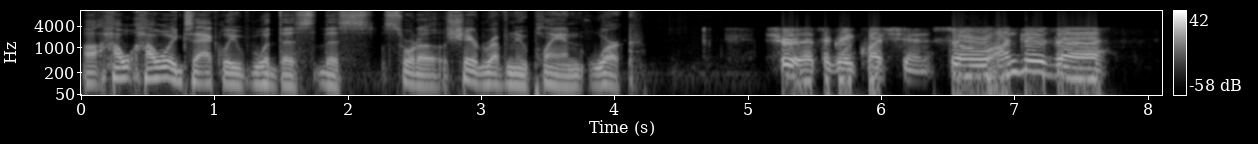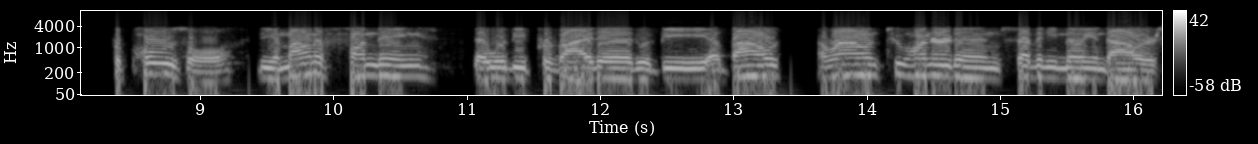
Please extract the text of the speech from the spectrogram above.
Uh, how how exactly would this this sort of shared revenue plan work? Sure, that's a great question. So under the proposal, the amount of funding that would be provided would be about around 270 million dollars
